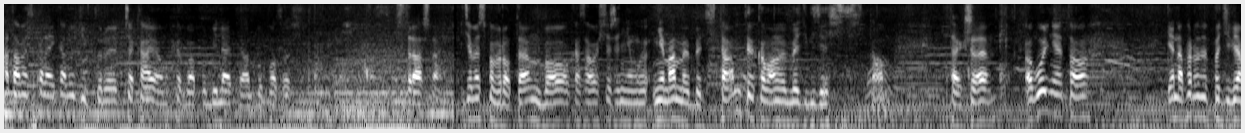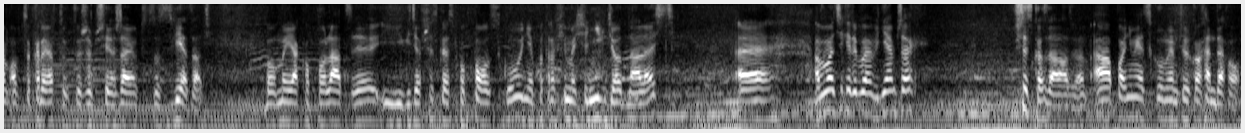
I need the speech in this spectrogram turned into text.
A tam jest kolejka ludzi, którzy czekają chyba po bilety albo po coś. Straszne. Idziemy z powrotem, bo okazało się, że nie, nie mamy być tam, tylko mamy być gdzieś tam. Także ogólnie to ja naprawdę podziwiam obcokrajowców, którzy przyjeżdżają tu coś zwiedzać. Bo my jako Polacy i gdzie wszystko jest po polsku, nie potrafimy się nigdzie odnaleźć. E, a w momencie, kiedy byłem w Niemczech, wszystko znalazłem, a po niemiecku umiem tylko Hendeho.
